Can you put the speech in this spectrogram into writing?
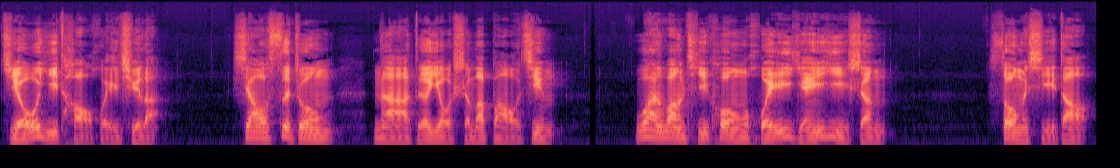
久已讨回去了。小寺中哪得有什么宝镜？万望提控回言一声，宋喜道：“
